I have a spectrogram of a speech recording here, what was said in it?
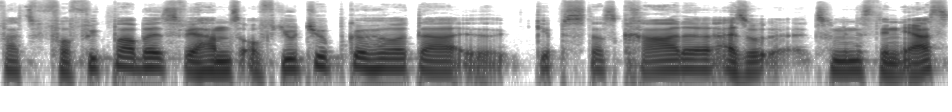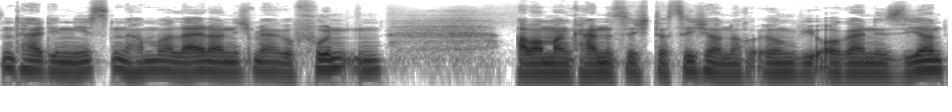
was verfügbar ist. Wir haben es auf YouTube gehört, da äh, gibt es das gerade. Also zumindest den ersten Teil, den nächsten haben wir leider nicht mehr gefunden. Aber man kann sich das sicher noch irgendwie organisieren.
